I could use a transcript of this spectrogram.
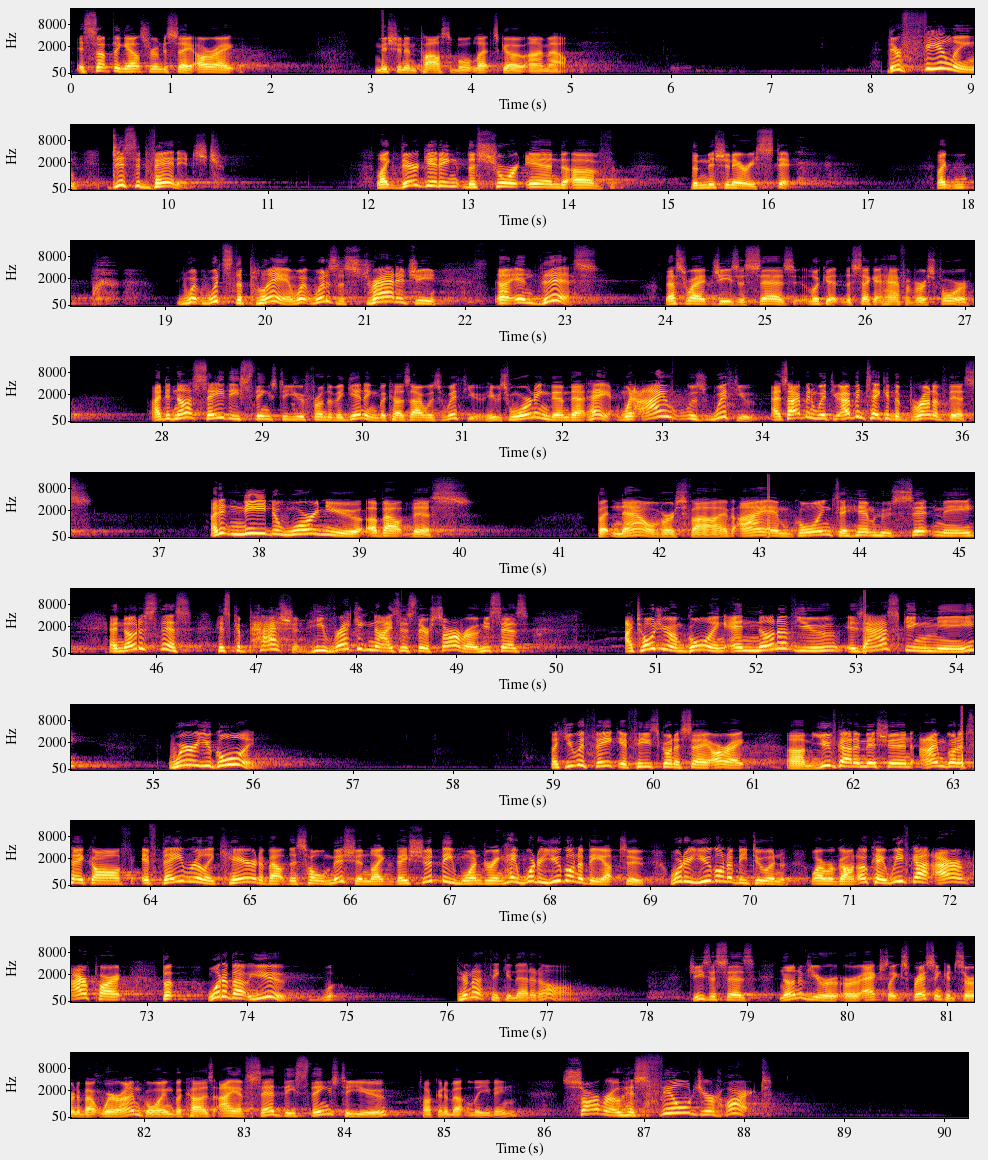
It's something else for him to say, All right, mission impossible, let's go, I'm out. They're feeling disadvantaged. Like they're getting the short end of the missionary stick. Like, what, what's the plan? What, what is the strategy uh, in this? That's why Jesus says, look at the second half of verse 4. I did not say these things to you from the beginning because I was with you. He was warning them that, hey, when I was with you, as I've been with you, I've been taking the brunt of this. I didn't need to warn you about this. But now, verse 5, I am going to him who sent me. And notice this his compassion. He recognizes their sorrow. He says, I told you I'm going, and none of you is asking me, Where are you going? Like you would think if he's going to say, All right, um, you've got a mission, I'm going to take off. If they really cared about this whole mission, like they should be wondering, hey, what are you going to be up to? What are you going to be doing while we're gone? Okay, we've got our, our part, but what about you? They're not thinking that at all. Jesus says, None of you are, are actually expressing concern about where I'm going because I have said these things to you, talking about leaving. Sorrow has filled your heart.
